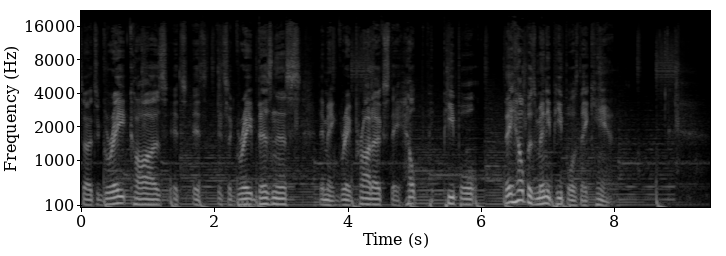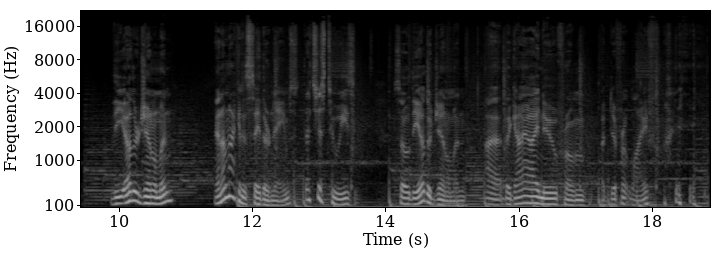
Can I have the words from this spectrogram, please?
So it's a great cause. It's it's it's a great business. They make great products. They help people. They help as many people as they can. The other gentleman, and I'm not going to say their names. That's just too easy. So the other gentleman, uh, the guy I knew from a different life.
